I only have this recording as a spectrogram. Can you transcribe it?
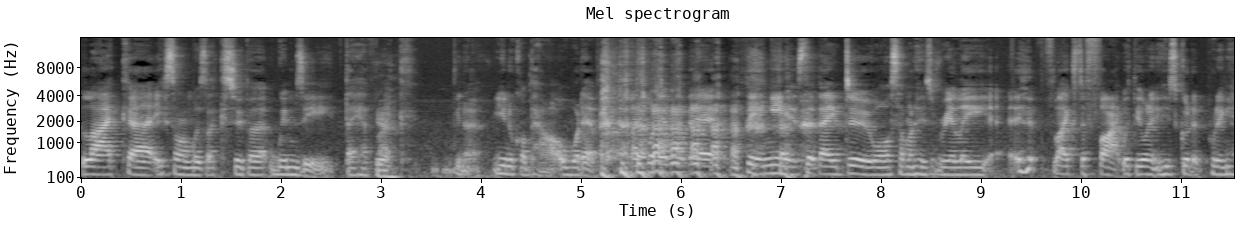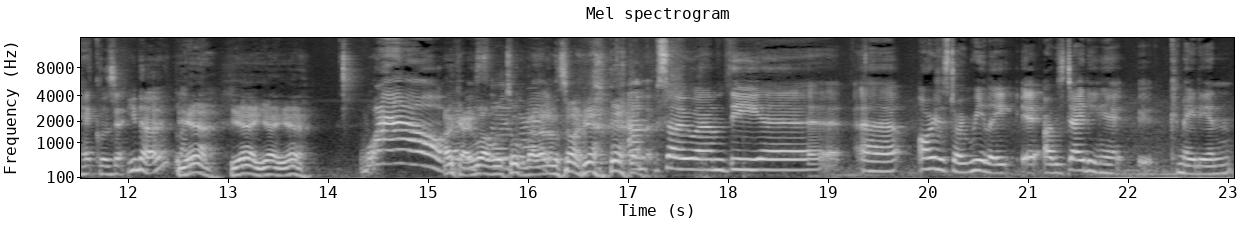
like uh, if someone was like super whimsy, they have Yeah. like you know unicorn power or whatever, like whatever their thing is that they do, or someone who's really likes to fight with the audience, who's good at putting hecklers you know, like, yeah, yeah, yeah, yeah. wow. Okay, well, so we'll talk about that great. another time. Yeah. um, so um, the uh, uh, origin story really, it, I was dating a, a comedian.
